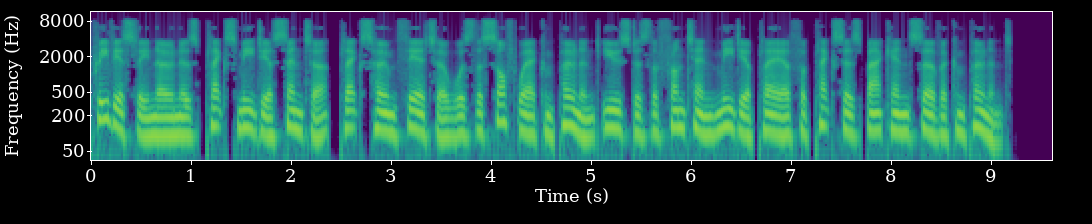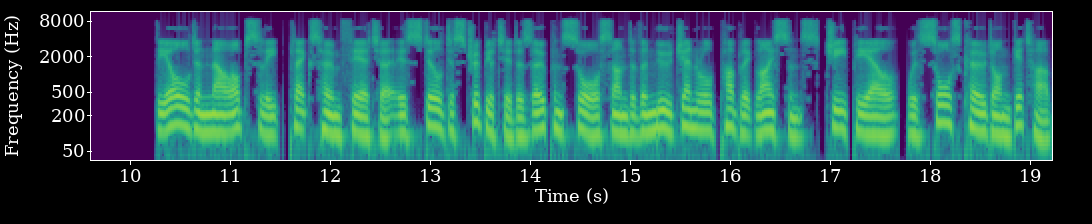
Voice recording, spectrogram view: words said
Previously known as Plex Media Center, Plex Home Theater was the software component used as the front-end media player for Plex's back-end server component. The old and now obsolete Plex Home Theater is still distributed as open source under the GNU General Public License (GPL) with source code on GitHub.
